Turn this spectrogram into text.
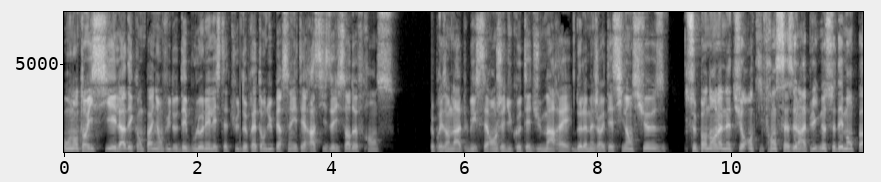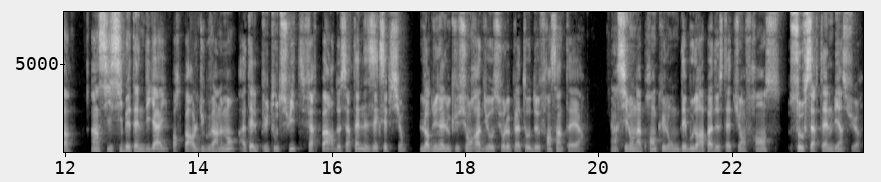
on entend ici et là des campagnes en vue de déboulonner les statues de prétendues personnalités racistes de l'histoire de France. Le président de la République s'est rangé du côté du marais de la majorité silencieuse, Cependant, la nature anti-française de la République ne se dément pas. Ainsi, Sibeth Ndiaye, porte-parole du gouvernement, a-t-elle pu tout de suite faire part de certaines exceptions lors d'une allocution radio sur le plateau de France Inter. Ainsi, l'on apprend que l'on ne déboulera pas de statues en France, sauf certaines bien sûr.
